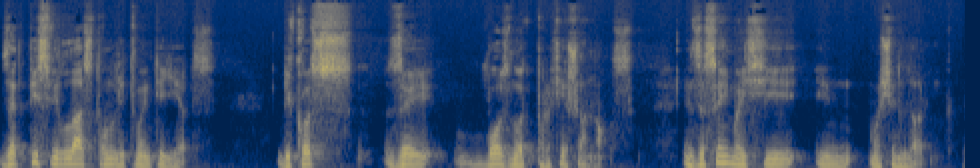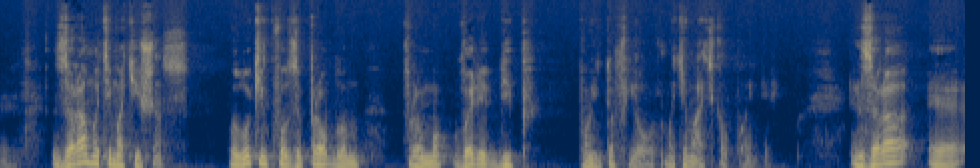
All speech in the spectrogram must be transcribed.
that peace will last only 20 years because they was not professionals. And the same I see in machine learning. There are mathematicians who are looking for the problem from a very deep point of view, mathematical point of view. And there are uh,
